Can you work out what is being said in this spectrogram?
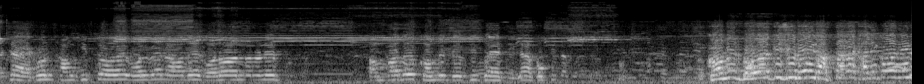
আচ্ছা এখন সংক্ষিপ্ত ভাবে বলবেন আমাদের গণ আন্দোলনের সম্পাদক কমরেড দেবজিৎ ব্যানার্জি। না বক্তৃতা কমেন্ট বলার কিছু নেই রাস্তাটা খালি করে দিন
